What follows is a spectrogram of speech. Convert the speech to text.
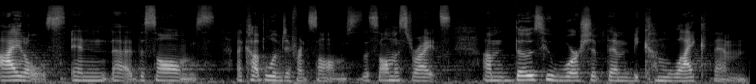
idols in uh, the Psalms, a couple of different Psalms. The psalmist writes, um, Those who worship them become like them.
